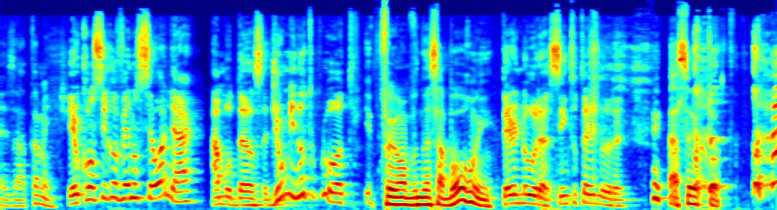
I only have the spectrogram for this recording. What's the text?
Exatamente. Eu consigo ver no seu olhar a mudança, de um minuto pro outro. Foi uma mudança boa ou ruim? Ternura, sinto ternura. Acertou.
